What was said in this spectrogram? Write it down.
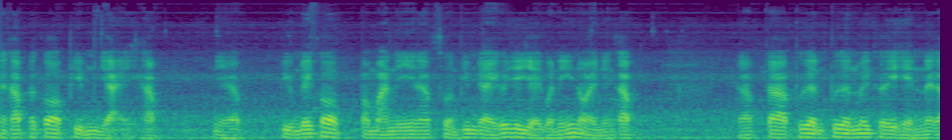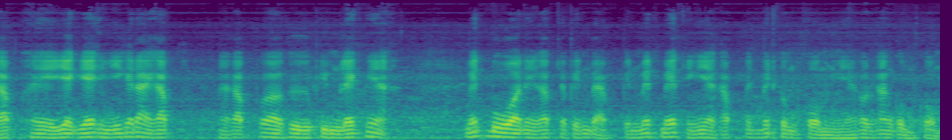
นะครับ แล้วก็พิมพ์ใหญ่ครับนี่ครับพิมพ์เล็กก็ประมาณนี้นะครับส่วนพิมพ์ใหญ่ก็จะใหญ่กว่านี้หน่อยนึงครับครับถ้าเพื่อนเพื่อนไม่เคยเห็นนะครับ ให้แยกแยะอย่างนี้ก็ได้ครับนะครับ ก็คือพิมพ์เล็กเนี่ย เม็ดบัวเนี่ยครับจะเป็นแบบเป็นเม็ดเม็ดๆอย่างเงี้ยครับเป็นเม็ดกลมๆอย่างเงี้ยค่อนข้างกลม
